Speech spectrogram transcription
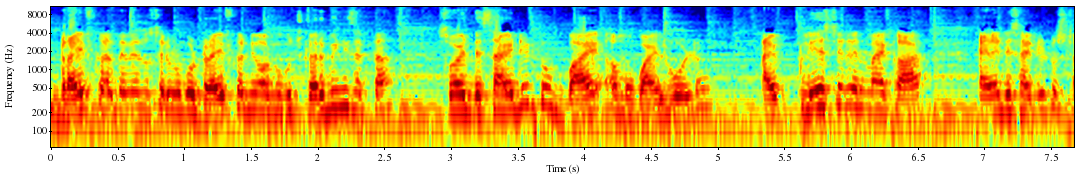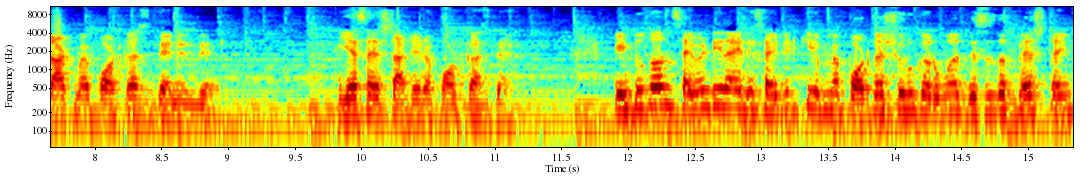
drive करते हुए तो सिर्फ़ मेरे को ड्राइव करनी और मैं कुछ कर भी नहीं सकता. So I decided to buy a mobile holder I place it in my car and I decided to start my podcast then and there. Yes, I started a podcast there. In 2017 I decided कि अब मैं पॉडकास्ट शुरू करूँगा. This is the best time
